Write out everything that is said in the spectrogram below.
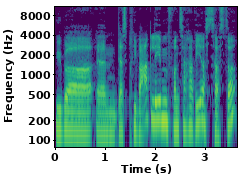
über ähm, das Privatleben von Zacharias Zaster,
